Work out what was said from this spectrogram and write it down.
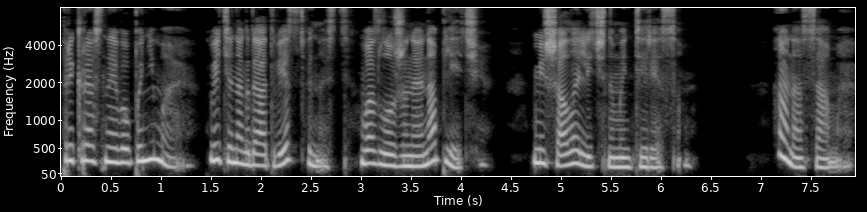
прекрасно его понимая, ведь иногда ответственность, возложенная на плечи, мешала личным интересам. Она самая.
